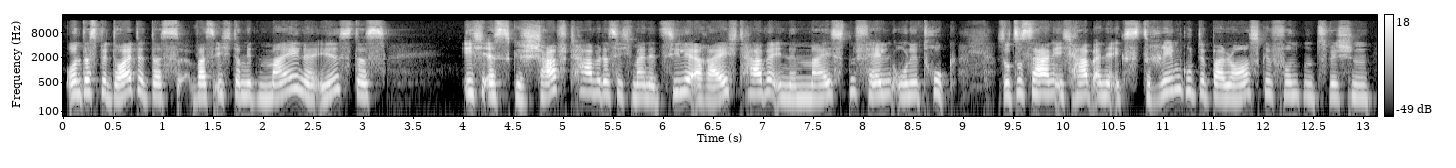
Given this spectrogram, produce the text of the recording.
Und das bedeutet, dass was ich damit meine, ist, dass ich es geschafft habe, dass ich meine Ziele erreicht habe, in den meisten Fällen ohne Druck. Sozusagen, ich habe eine extrem gute Balance gefunden zwischen,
